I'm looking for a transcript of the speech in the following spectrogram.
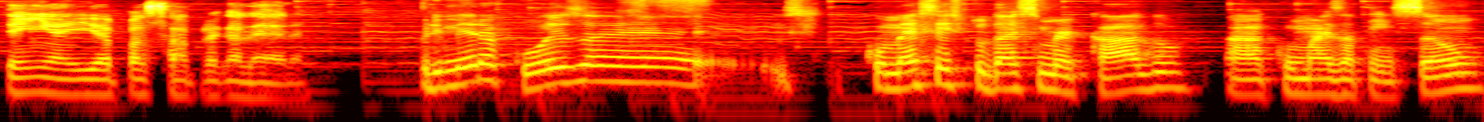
tem aí a passar para a galera. Primeira coisa é comece a estudar esse mercado ah, com mais atenção,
